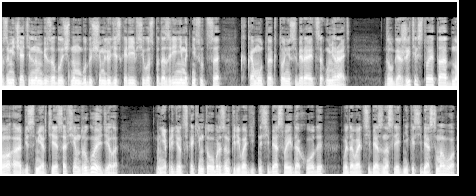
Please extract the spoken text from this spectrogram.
в замечательном безоблачном будущем люди, скорее всего, с подозрением отнесутся к кому-то, кто не собирается умирать. Долгожительство – это одно, а бессмертие – совсем другое дело. Мне придется каким-то образом переводить на себя свои доходы, выдавать себя за наследника себя самого.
